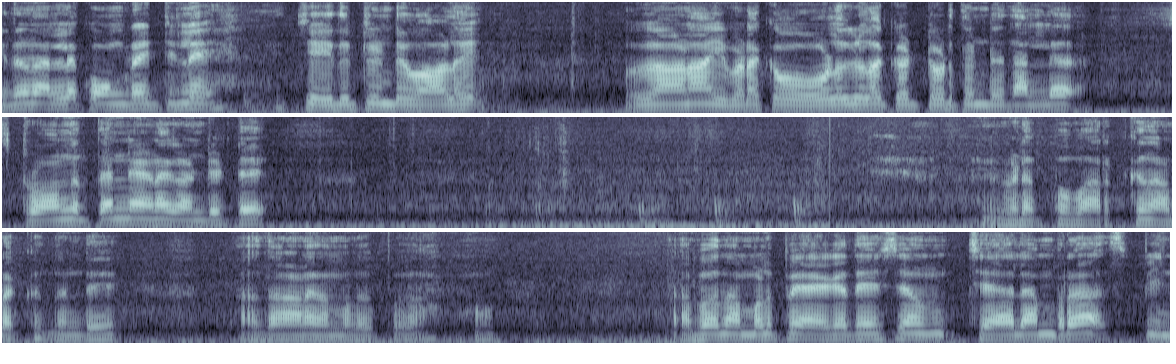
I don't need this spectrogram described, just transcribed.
ഇത് നല്ല കോൺക്രീറ്റിൽ ചെയ്തിട്ടുണ്ട് വാൾ കാണാം. ഇവിടെയൊക്കെ ഓളുകളൊക്കെ ഇട്ട് കൊടുത്തിട്ടുണ്ട് നല്ല സ്ട്രോങ് തന്നെയാണ് കണ്ടിട്ട്. ഇവിടെ ഇപ്പോൾ വർക്ക് നടക്കുന്നുണ്ട്. അതാണ് നമ്മളിപ്പോൾ അപ്പോൾ നമ്മളിപ്പോൾ ഏകദേശം ചേലമ്പ്ര സ്പിൻ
